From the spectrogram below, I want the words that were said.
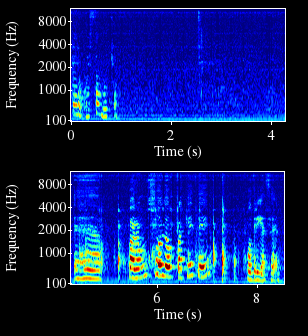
pero cuesta mucho. Eh, para un solo paquete podría ser.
